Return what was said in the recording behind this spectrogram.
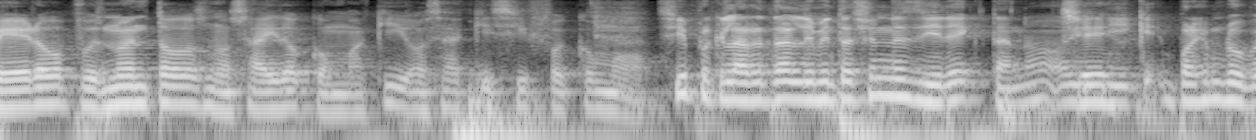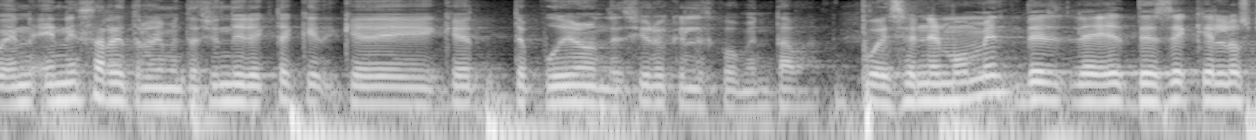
pero pues no en todos nos ha ido como aquí, o sea, aquí sí fue como... Sí, porque la retroalimentación es directa, ¿no? Sí. Y, por ejemplo, en, esa retroalimentación directa, ¿qué, te pudieron decir o qué les comentaban? Pues en el momento, desde, que los...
